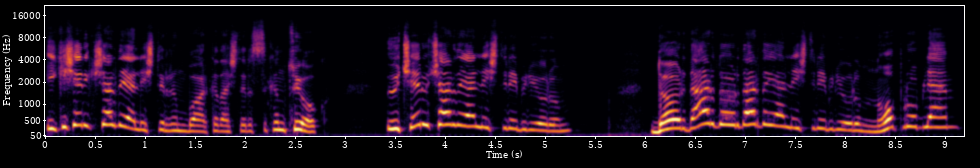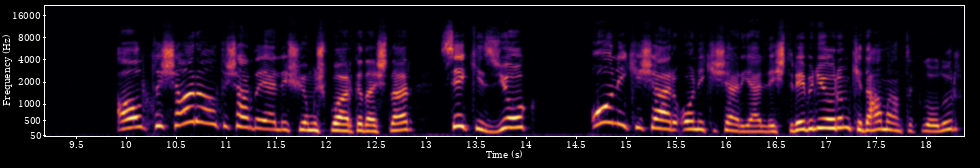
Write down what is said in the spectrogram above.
İkişer ikişer de yerleştiririm bu arkadaşları sıkıntı yok. Üçer üçer de yerleştirebiliyorum. Dörder dörder de yerleştirebiliyorum. No problem. Altışar altışar da yerleşiyormuş bu arkadaşlar. 8 yok. 12'şer 12'şer yerleştirebiliyorum ki daha mantıklı olur.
